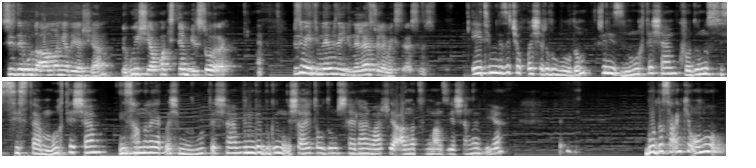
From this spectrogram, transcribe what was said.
Siz de burada Almanya'da yaşayan ve bu işi yapmak isteyen birisi olarak bizim eğitimlerimizle ilgili neler söylemek istersiniz? Eğitiminizi çok başarılı buldum. İsminiz muhteşem, kurduğunuz sistem muhteşem, insanlara yaklaşımınız muhteşem. Dün ve bugün şahit olduğum şeyler var. Ya anlatılmaz yaşanır diye. Burada sanki onu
